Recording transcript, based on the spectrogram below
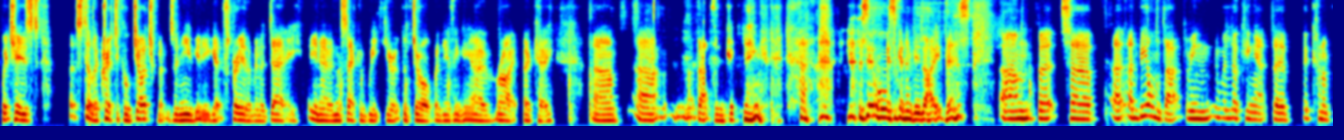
which is still a critical judgment and you, you get three of them in a day you know in the second week you're at the job and you're thinking oh right okay um, uh, that's interesting. Is it always going to be like this? Um, but uh, uh, and beyond that i mean we're looking at the kind of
